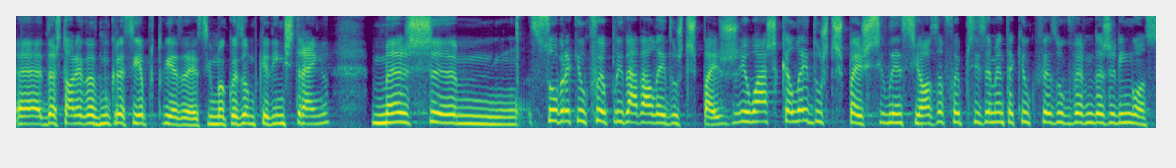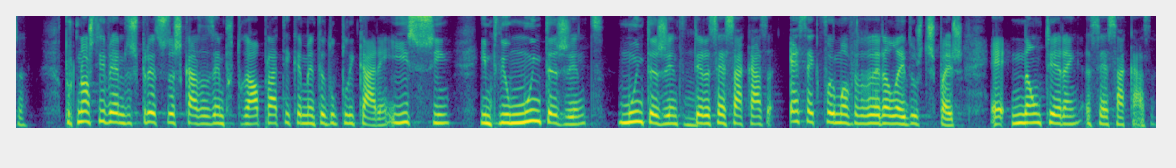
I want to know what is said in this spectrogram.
uh, da história da democracia portuguesa. É assim uma coisa um bocadinho estranho. Mas um, sobre aquilo que foi apelidado à lei dos despejos, eu acho que a lei dos despejos silenciosa foi precisamente aquilo que fez o governo da Jeringonça. Porque nós tivemos os preços das casas em Portugal praticamente a duplicarem e isso sim impediu muita gente, muita gente de ter acesso à casa. Essa é que foi uma verdadeira lei dos despejos, é não terem acesso à casa.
